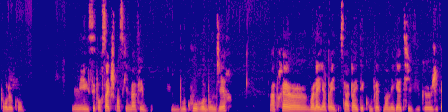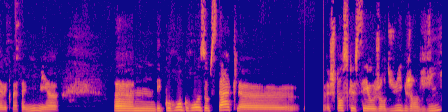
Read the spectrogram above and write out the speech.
pour le coup. Mais c'est pour ça que je pense qu'il m'a fait beaucoup rebondir. Après, euh, voilà, il pas, ça n'a pas été complètement négatif vu que j'étais avec ma famille, mais euh, euh, des gros, gros obstacles. Euh, je pense que c'est aujourd'hui que j'en vis,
